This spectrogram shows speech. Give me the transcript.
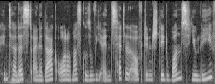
hinterlässt eine Dark Order Maske sowie einen Zettel, auf den steht Once you leave.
